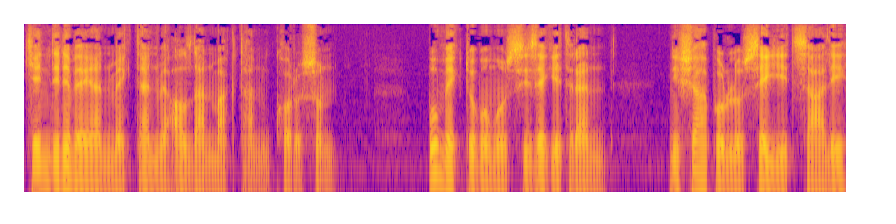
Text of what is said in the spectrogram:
Kendini beğenmekten ve aldanmaktan korusun. Bu mektubumu size getiren Nişapurlu Seyyid Salih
